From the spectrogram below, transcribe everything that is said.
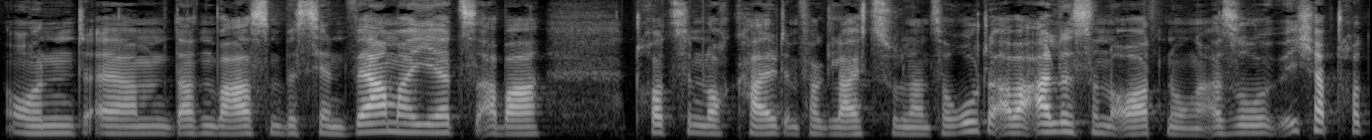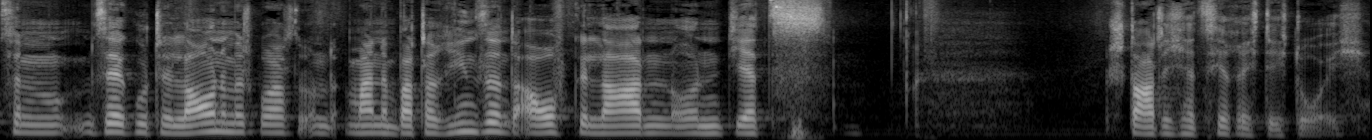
Und ähm, dann war es ein bisschen wärmer jetzt, aber trotzdem noch kalt im Vergleich zu Lanzarote, aber alles in Ordnung. Also ich habe trotzdem sehr gute Laune mitgebracht und meine Batterien sind aufgeladen und jetzt starte ich jetzt hier richtig durch.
